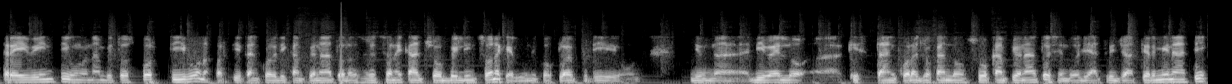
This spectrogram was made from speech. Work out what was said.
tre eventi, uno in ambito sportivo, una partita ancora di campionato dell'Associazione Calcio Bellinzona, che è l'unico club di un, di un uh, livello uh, che sta ancora giocando un suo campionato, essendo gli altri già terminati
